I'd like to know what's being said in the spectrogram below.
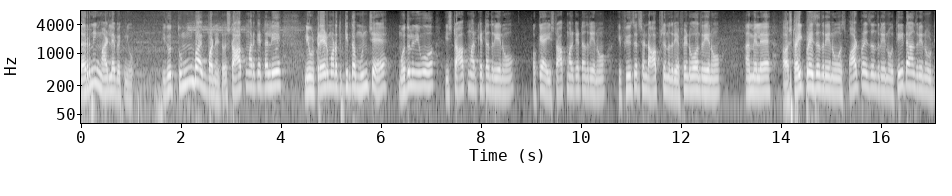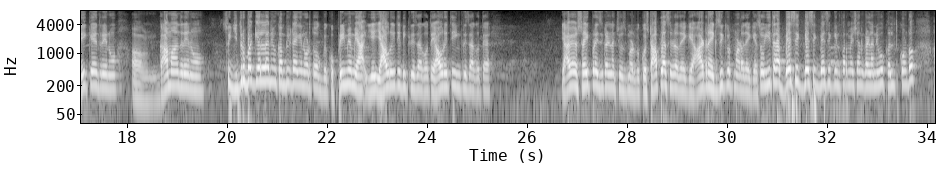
ಲರ್ನಿಂಗ್ ಮಾಡಲೇಬೇಕು ನೀವು. ಇದು ತುಂಬ ಇಂಪಾರ್ಟೆಂಟು ಸ್ಟಾಕ್ ಮಾರ್ಕೆಟಲ್ಲಿ ನೀವು ಟ್ರೇಡ್ ಮಾಡೋದಕ್ಕಿಂತ ಮುಂಚೆ ಮೊದಲು ನೀವು ಈ ಸ್ಟಾಕ್ ಮಾರ್ಕೆಟ್ ಅಂದ್ರೆ ಏನು? ಓಕೆ ಈ ಸ್ಟಾಕ್ ಮಾರ್ಕೆಟ್ ಅಂದ್ರೆ ಏನು? ಈ ಫ್ಯೂಚರ್ಸ್ ಆ್ಯಂಡ್ ಆಪ್ಷನ್ ಅಂದರೆ ಎಫ್ ಎಂಡ್ ಓ ಅಂದ್ರೆ ಏನು? ಆಮೇಲೆ ಸ್ಟ್ರೈಕ್ ಪ್ರೈಸ್ ಅಂದ್ರೆ ಏನು? ಸ್ಪಾಟ್ ಪ್ರೈಸ್ ಅಂದ್ರೆ ಏನು? ತೀಟಾ ಏನು? ಡಿ ಕೆ ಅಂದ್ರೆ ಏನು? ಗಾಮಾ ಅಂದ್ರೆ ಏನು? ಸೊ ಇದ್ರ ಬಗ್ಗೆ ಎಲ್ಲ ನೀವು ಕಂಪ್ಲೀಟಾಗಿ ನೋಡ್ತಾ ಹೋಗ್ಬೇಕು. ಪ್ರೀಮಿಯಮ್ ಯಾ, ಯಾವ ರೀತಿ ಡಿಕ್ರೀಸ್ ಆಗುತ್ತೆ, ಯಾವ ರೀತಿ ಇನ್ಕ್ರೀಸ್ ಆಗುತ್ತೆ? ಯಾವ್ಯಾವ ಸ್ಟ್ರೈಕ್ ಪ್ರೈಸ್ಗಳನ್ನ ಚೂಸ್ ಮಾಡಬೇಕು ಸ್ಟಾಪ್ ಲಾಸ್ ಇಡೋದು ಹೇಗೆ ಆರ್ಡ್ರನ್ನ ಎಕ್ಸಿಕ್ಯೂಟ್ ಮಾಡೋದು ಹೇಗೆ. ಸೊ ಈ ಥರ ಬೇಸಿಕ್ ಬೇಸಿಕ್ ಬೇಸಿಕ್ ಇನ್ಫಾರ್ಮೇಷನ್ಗಳನ್ನ ನೀವು ಕಲ್ತ್ಕೊಂಡು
